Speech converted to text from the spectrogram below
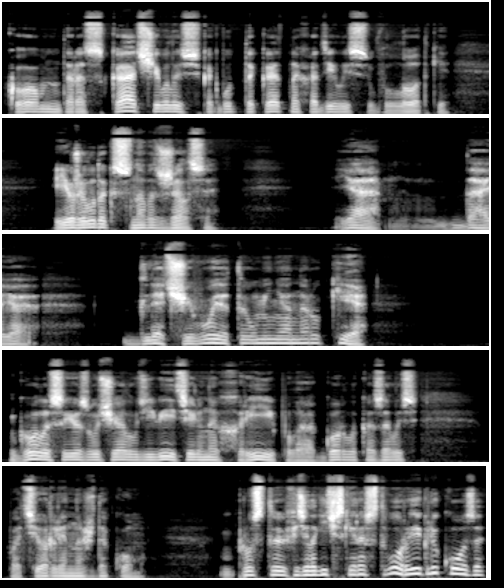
Комната раскачивалась, как будто Кэт находилась в лодке. Ее желудок снова сжался. «Я... да, я... Для чего это у меня на руке?» Голос ее звучал удивительно хрипло, а горло, казалось, потерли наждаком. Просто физиологический раствор и глюкоза,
